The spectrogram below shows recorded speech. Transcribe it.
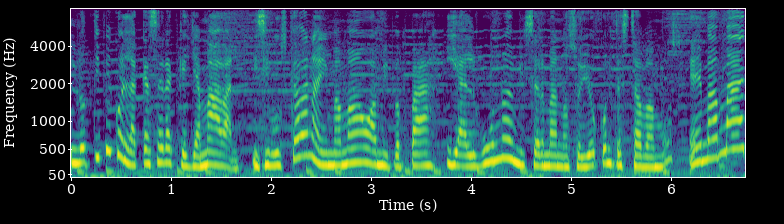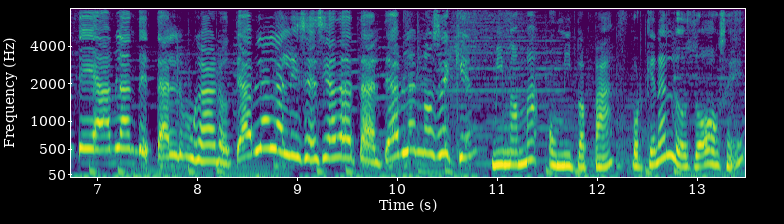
Lo típico en la casa era que llamaban y si buscaban a mi mamá o a mi papá y alguno de mis hermanos o yo contestábamos, eh, mamá, te hablan de tal lugar o te habla la licenciada tal, te hablan no sé quién, mi mamá o mi papá, porque eran los dos, ¿eh?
